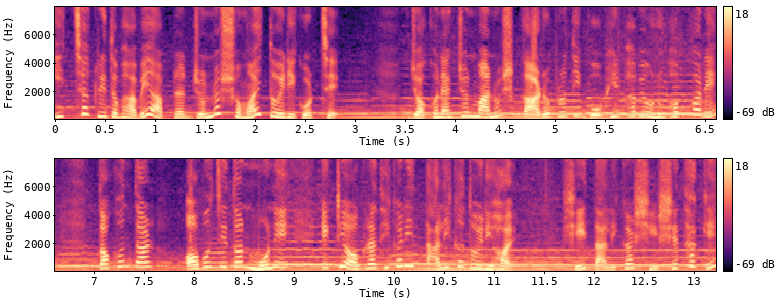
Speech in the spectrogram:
ইচ্ছাকৃতভাবে আপনার জন্য সময় তৈরি করছে। যখন একজন মানুষ কারও প্রতি গভীরভাবে অনুভব করে, তখন তার অবচেতন মনে একটি অগ্রাধিকারী তালিকা তৈরি হয়। সেই তালিকার শীর্ষে থাকে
